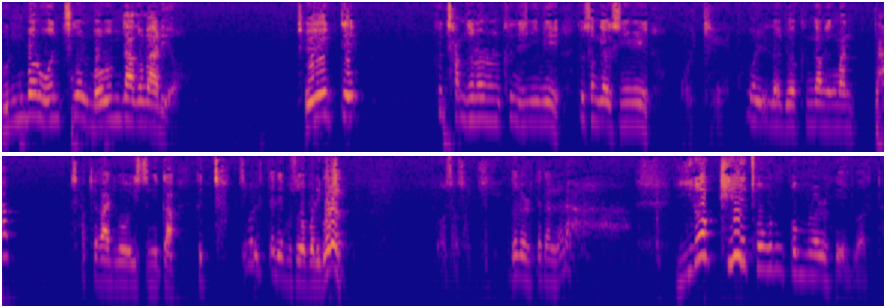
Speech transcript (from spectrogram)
근본 원칙을 모른다 그 말이요. 절대 그 참선하는 큰 스님이 그 성격 스님이 옳게 법을 일러줘 금강경만 딱 착해가지고 있으니까 그 착집을 때려 부숴버리고는 어서서 너를 깨달라라. 이렇게 좋은 법문을 해주었다.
